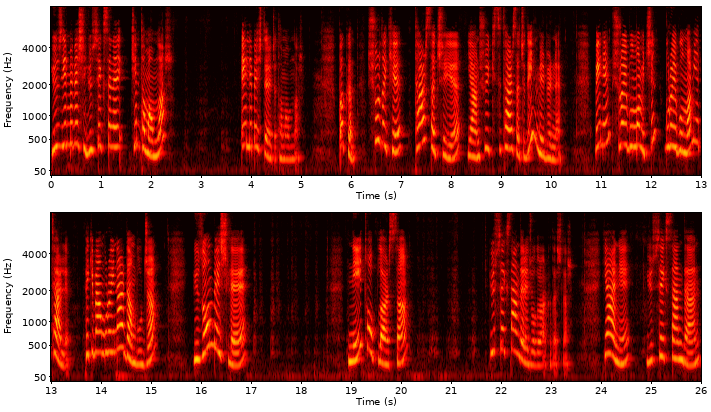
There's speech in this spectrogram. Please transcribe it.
125'i 180'e kim tamamlar? 55 derece tamamlar. Bakın şuradaki ters açıyı yani şu ikisi ters açı değil mi birbirine? Benim şurayı bulmam için burayı bulmam yeterli. Peki ben burayı nereden bulacağım? 115 ile neyi toplarsam 180 derece olur arkadaşlar. Yani 180'den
